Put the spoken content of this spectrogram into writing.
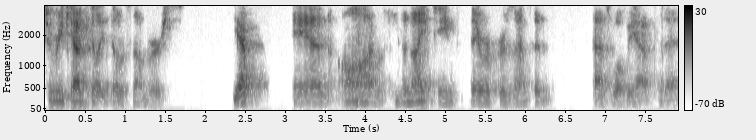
to recalculate those numbers. Yep, And on the nineteenth, they were presented as what we have today.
